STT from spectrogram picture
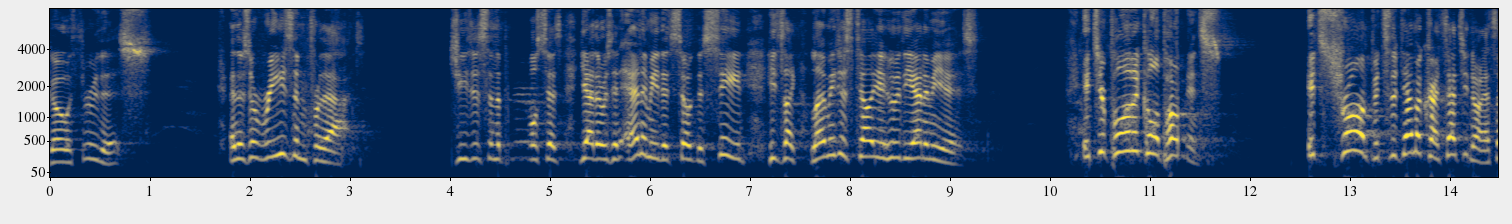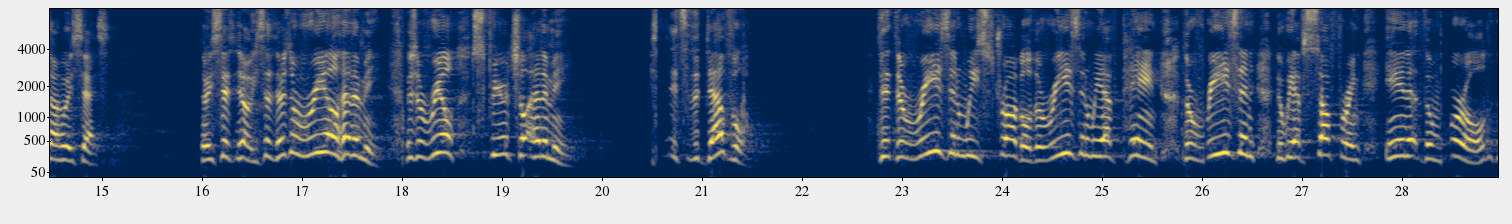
go through this. And there's a reason for that. Jesus in the parable says, Yeah, there was an enemy that sowed the seed. He's like, Let me just tell you who the enemy is. It's your political opponents. It's Trump. It's the Democrats. That's. No, that's not who he says. No, he says, no, he says there's a real enemy. There's a real spiritual enemy. It's the devil. The, the reason we struggle, the reason we have pain, the reason that we have suffering in the world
